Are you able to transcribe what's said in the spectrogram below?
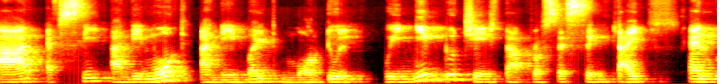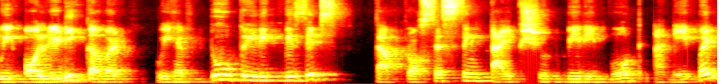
RFC, a remote enabled module. We need to change the processing type. And we already covered, we have two prerequisites. The processing type should be remote enabled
